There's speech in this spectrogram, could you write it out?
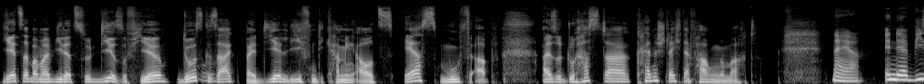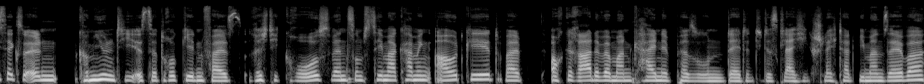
Jetzt aber mal wieder zu dir, Sophie. Du hast Oh. gesagt, bei dir liefen die Coming-outs eher smooth ab. Also du hast da keine schlechten Erfahrungen gemacht. Naja, in der bisexuellen Community ist der Druck jedenfalls richtig groß, wenn es ums Thema Coming Out geht, weil auch gerade wenn man keine Person datet, die das gleiche Geschlecht hat wie man selber,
